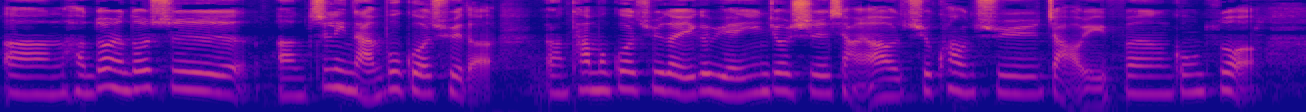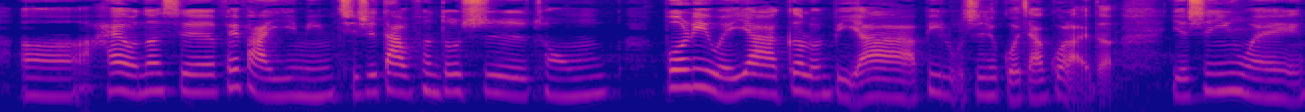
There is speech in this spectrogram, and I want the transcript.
嗯，很多人都是嗯智利南部过去的，嗯，他们过去的一个原因就是想要去矿区找一份工作。呃，还有那些非法移民，其实大部分都是从玻利维亚、哥伦比亚、秘鲁这些国家过来的，也是因为，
